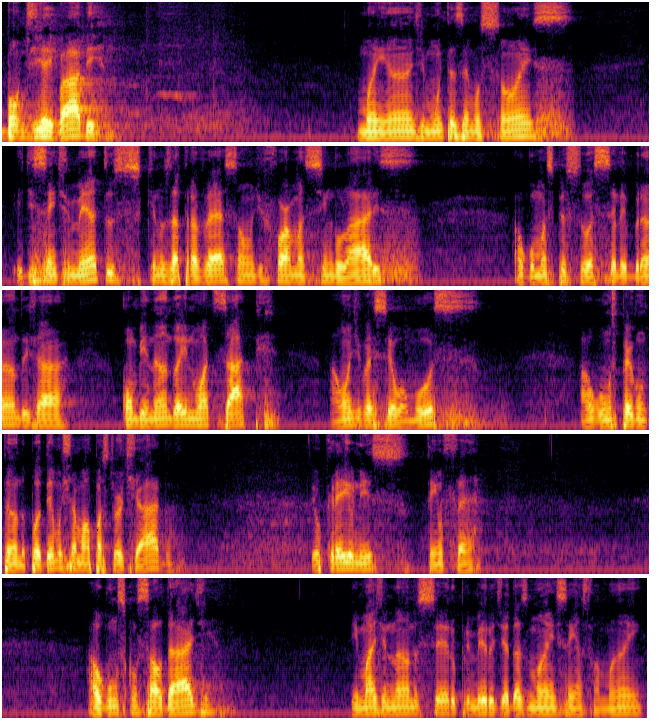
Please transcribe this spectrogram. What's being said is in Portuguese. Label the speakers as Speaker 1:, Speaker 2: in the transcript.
Speaker 1: Bom dia, Ibabe. Manhã de muitas emoções e de sentimentos que nos atravessam de formas singulares. Algumas pessoas celebrando já combinando aí no WhatsApp aonde vai ser o almoço. Alguns perguntando: podemos chamar o pastor Tiago? Eu creio nisso, tenho fé. Alguns com saudade imaginando ser o primeiro dia das mães sem a sua mãe,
